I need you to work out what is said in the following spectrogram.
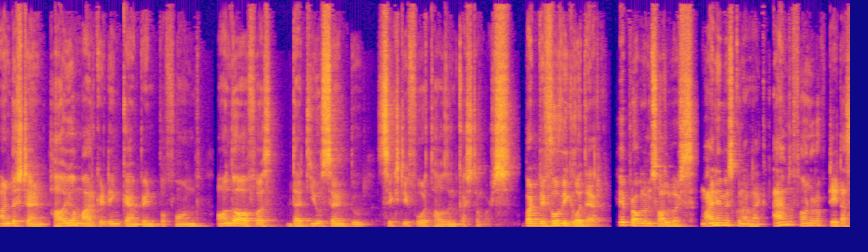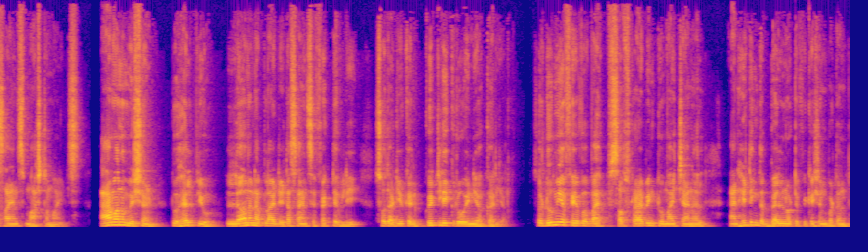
understand how your marketing campaign performed on the offers that you sent to 64,000 customers. But before we go there, hey problem solvers, my name is Kunaal Naik. I am the founder of Data Science Masterminds. I am on a mission to help you learn and apply data science effectively so that you can quickly grow in your career. So do me a favor by subscribing to my channel and hitting the bell notification button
